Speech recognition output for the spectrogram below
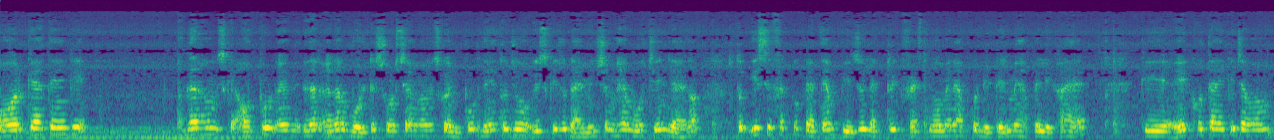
और कहते हैं कि अगर हम इसके आउटपुट इधर अगर वोल्टेज सोर्स से हम इसको इनपुट दें तो जो इसकी जो डायमेंशन है, वो चेंज आएगा तो इस इफ़ेक्ट को कहते हैं हम पीजो इलेक्ट्रिक इफ़ेक्ट वो मैंने आपको डिटेल में यहाँ पे लिखा है। कि एक होता है कि जब हम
